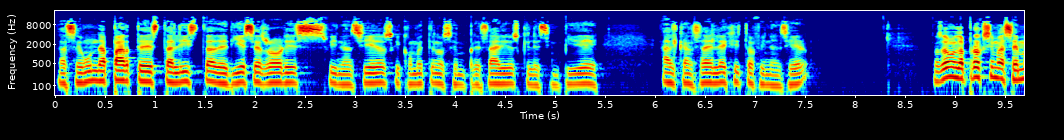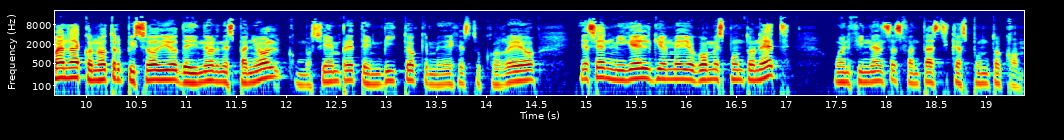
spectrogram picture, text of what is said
la segunda parte de esta lista de 10 errores financieros que cometen los empresarios que les impide alcanzar el éxito financiero. Nos vemos la próxima semana con otro episodio de Dinero en Español. Como siempre, te invito a que me dejes tu correo, ya sea en miguel-gómez.net o en finanzasfantásticas.com.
